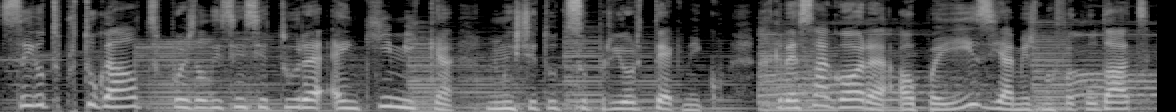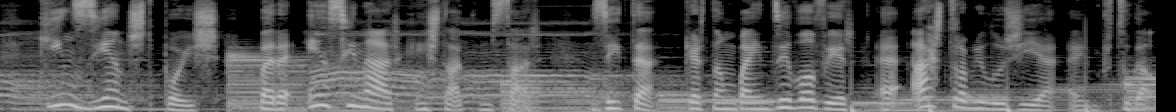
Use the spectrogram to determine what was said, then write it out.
Saiu de Portugal depois da licenciatura em Química no Instituto Superior Técnico. Regressa agora ao país e à mesma faculdade, 15 anos depois, para ensinar quem está a começar. Zita quer também desenvolver a astrobiologia em Portugal.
